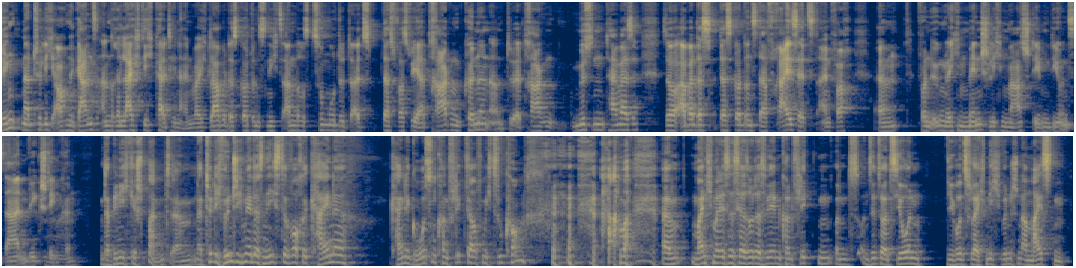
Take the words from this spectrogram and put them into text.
bringt natürlich auch eine ganz andere Leichtigkeit hinein, weil ich glaube, dass Gott uns nichts anderes zumutet als das, was wir ertragen können und ertragen müssen teilweise. So, aber dass, dass Gott uns da freisetzt einfach ähm, von irgendwelchen menschlichen Maßstäben, die uns da im Weg stehen mhm. können. Da bin ich gespannt. Ähm, natürlich wünsche ich mir, dass nächste Woche keine keine großen Konflikte auf mich zukommen. Aber ähm, manchmal ist es ja so, dass wir in Konflikten und, und Situationen die wir uns vielleicht nicht wünschen, am meisten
